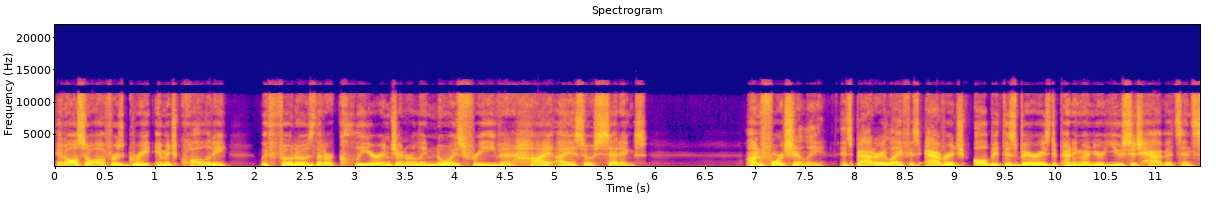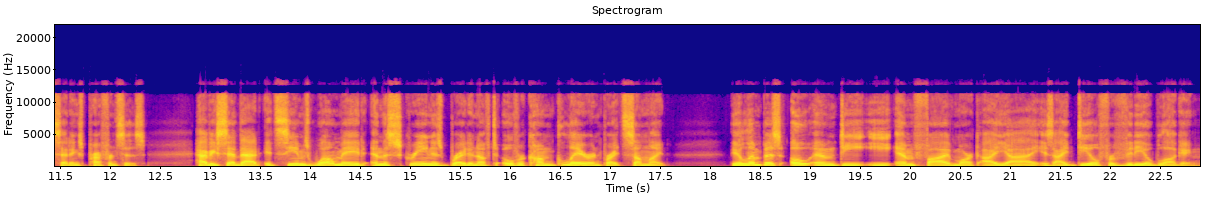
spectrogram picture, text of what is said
It also offers great image quality with photos that are clear and generally noise-free even at high ISO settings. Unfortunately, its battery life is average, albeit this varies depending on your usage habits and settings preferences. Having said that, it seems well made and the screen is bright enough to overcome glare in bright sunlight. The Olympus OMD EM5 Mark II is ideal for video blogging.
